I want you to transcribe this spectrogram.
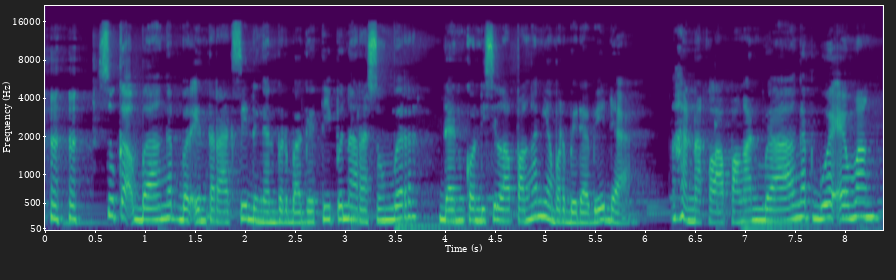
Suka banget berinteraksi dengan berbagai tipe narasumber dan kondisi lapangan yang berbeda-beda. Anak lapangan banget gue emang.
